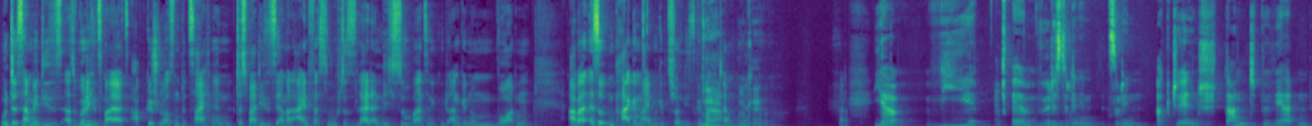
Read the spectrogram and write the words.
und das haben wir dieses, also würde ich jetzt mal als abgeschlossen bezeichnen. Das war dieses Jahr mal ein Versuch, das ist leider nicht so wahnsinnig gut angenommen worden. Aber also ein paar Gemeinden gibt es schon, die es gemacht ja, haben. Okay. Ja, ja. wie ähm, würdest du denn den, so den aktuellen Stand bewerten?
